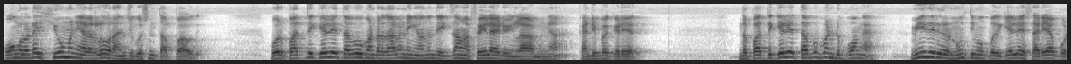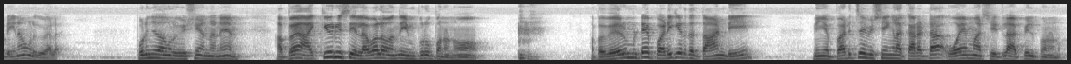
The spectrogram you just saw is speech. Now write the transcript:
உங்களோட ஹியூமன் ஏரரில் ஒரு அஞ்சு கொஸ்டின் தப்பாகுது. ஒரு பத்து கேள்வி தப்பு பண்ணுறதால நீங்கள் வந்து இந்த எக்ஸாமை ஃபெயில் ஆகிடுவீங்களா அப்படின்னா கண்டிப்பாக கிடையாது. இந்த பத்து கேள்வி தப்பு பண்ணிட்டு போங்க. மீதி இருக்கிற நூற்றி முப்பது கேள்வியை சரியாக போட்டிங்கன்னா உங்களுக்கு வேலை. புரிஞ்சது உங்களுக்கு விஷயம் என்னென்னே? அப்போ அக்யூரிசி லெவலை வந்து இம்ப்ரூவ் பண்ணணும். அப்போ வெறுமட்டே படிக்கிறத தாண்டி நீங்கள் படித்த விஷயங்களை கரெக்டாக ஓஎம்ஆர் ஷீட்டில் அப்பீல் பண்ணணும்.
